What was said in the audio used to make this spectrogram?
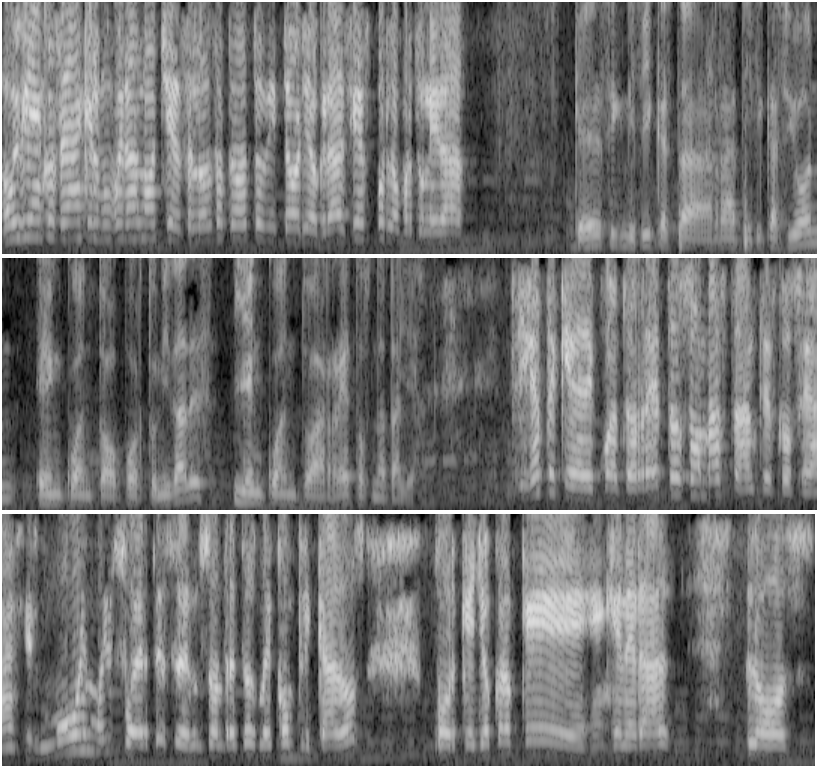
Muy bien, José Ángel, muy buenas noches. Saludos a todo tu auditorio. Gracias por la oportunidad. ¿Qué significa esta ratificación en cuanto a oportunidades y en cuanto a retos, Natalia? Fíjate que de cuanto a retos son bastantes, José Ángel, muy, muy fuertes, son retos muy complicados, porque yo creo que en general los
